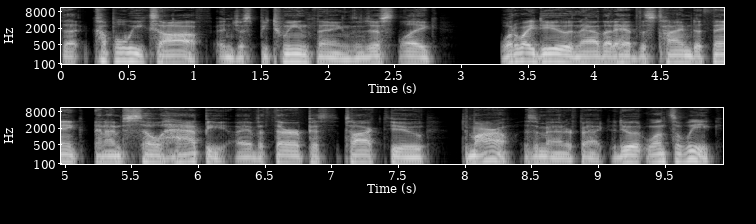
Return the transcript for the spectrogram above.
that couple weeks off and just between things and just like, what do I do now that I have this time to think? And I'm so happy. I have a therapist to talk to tomorrow, as a matter of fact. I do it once a week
